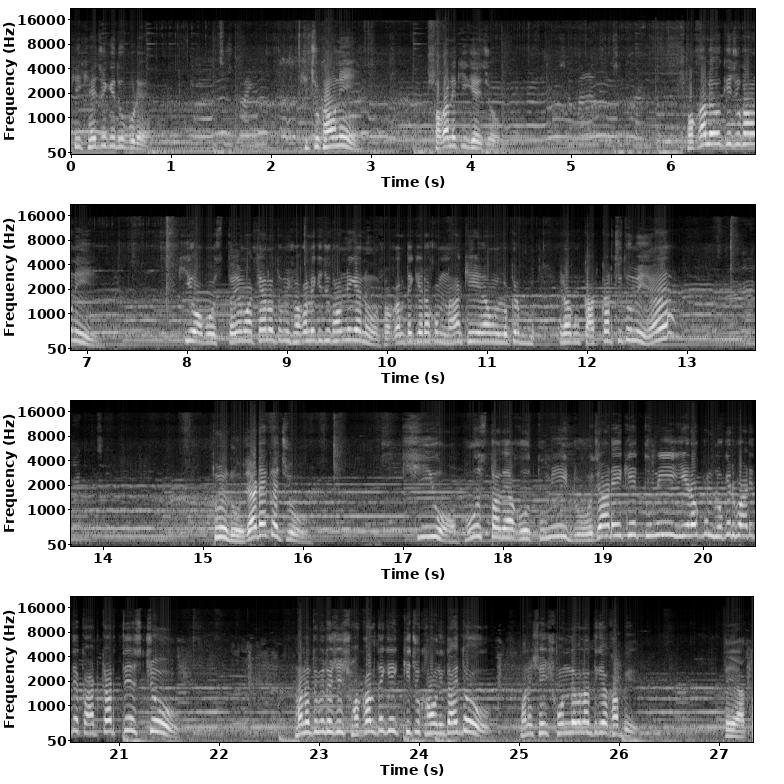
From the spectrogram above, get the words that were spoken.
কি খেয়েছো কি দুপুরে? কিছু খাওনি? সকালে কি খেয়েছো? কিছু সকালেও কিছু খাওনি? কি অবস্থা? মা কেন তুমি সকালে কিছু খাওনি কেন? সকাল থেকে এরকম না খেয়ে এরকম লোকের এরকম কাট কাটছি তুমি হ্যাঁ? তুমি রোজা রেখেছো কি অবস্থা দেখো, তুমি রোজা রেখে তুমি এরকম লোকের বাড়িতে কাট কাটতে এসছো? মানে তুমি তো সেই সকাল থেকে কিছু খাওনি, তাই তো? মানে সেই সন্ধ্যেবেলার দিকে খাবে। তাই এত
